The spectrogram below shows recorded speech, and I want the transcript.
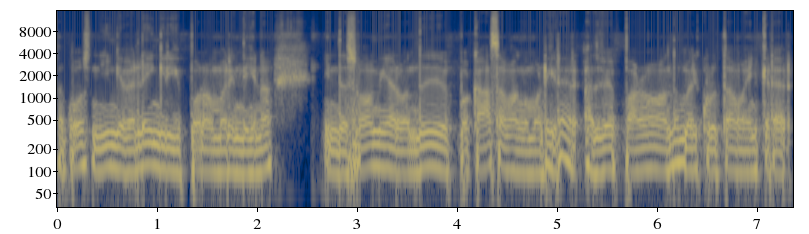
சப்போஸ் நீங்கள் வெள்ளையங்கிரிக்கு போகிற மாதிரி இருந்தீங்கன்னா இந்த சுவாமியார் வந்து இப்போ காசை வாங்க மாட்டேங்கிறார். அதுவே பழம் அந்த மாதிரி கொடுத்தா வாங்கிக்கிறாரு.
